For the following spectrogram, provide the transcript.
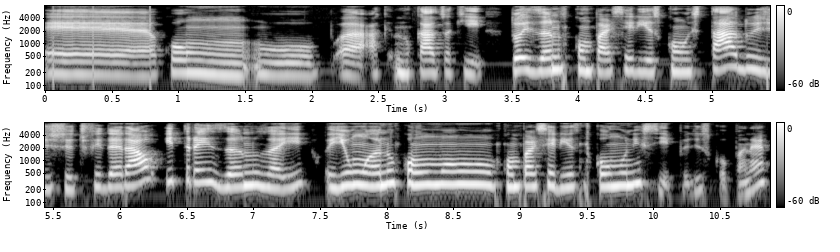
é, com o, no caso aqui, dois anos com parcerias com o Estado e Distrito Federal e três anos aí, e um ano com, com parcerias com o município, desculpa, né?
